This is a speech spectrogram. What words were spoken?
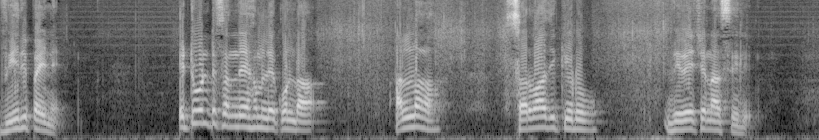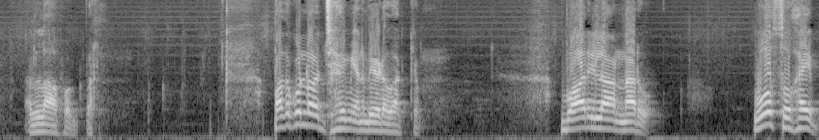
వీరిపైనే. ఎటువంటి సందేహం లేకుండా అల్లాహ్ సర్వాధిక్యుడు వివేచనాశీలి. అల్లాహ్ అక్బర్. పదకొండవ అధ్యాయం ఎనభై ఏడవ వాక్యం. వారిలా అన్నారు. ఓ సుహైబ్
